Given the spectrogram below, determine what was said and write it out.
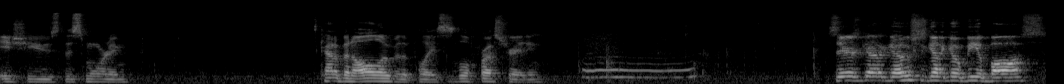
issues this morning. It's kind of been all over the place. It's a little frustrating. Sarah's got to go. She's got to go be a boss.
